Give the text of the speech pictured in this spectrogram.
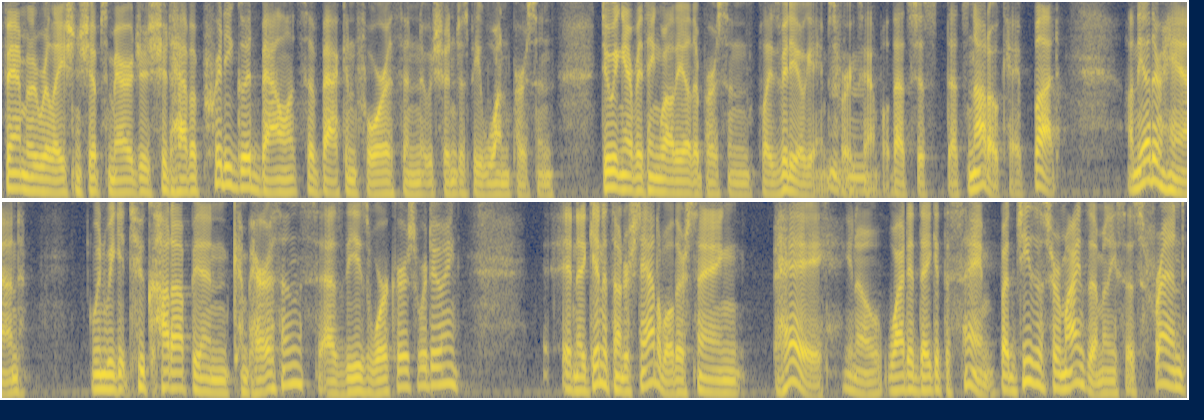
family relationships, marriages should have a pretty good balance of back and forth, and it shouldn't just be one person doing everything while the other person plays video games, for mm-hmm. example. That's just that's not okay. But on the other hand, when we get too caught up in comparisons, as these workers were doing, and again, it's understandable. They're saying, "Hey, you know, why did they get the same?" But Jesus reminds them, and he says, "Friend."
